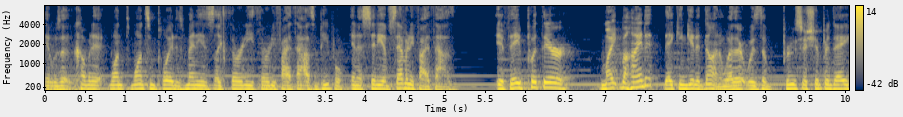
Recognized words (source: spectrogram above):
It was a company that once, once employed as many as like 30, 35,000 people in a city of 75,000. If they put their might behind it, they can get it done, whether it was the producer shipper day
